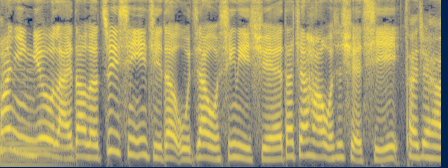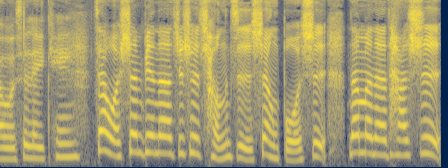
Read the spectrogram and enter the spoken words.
欢迎又来到了最新一集的五加五心理学。大家好，我是雪琪。大家好，我是雷 king。在我身边呢，就是程子胜博士。那么呢，他是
